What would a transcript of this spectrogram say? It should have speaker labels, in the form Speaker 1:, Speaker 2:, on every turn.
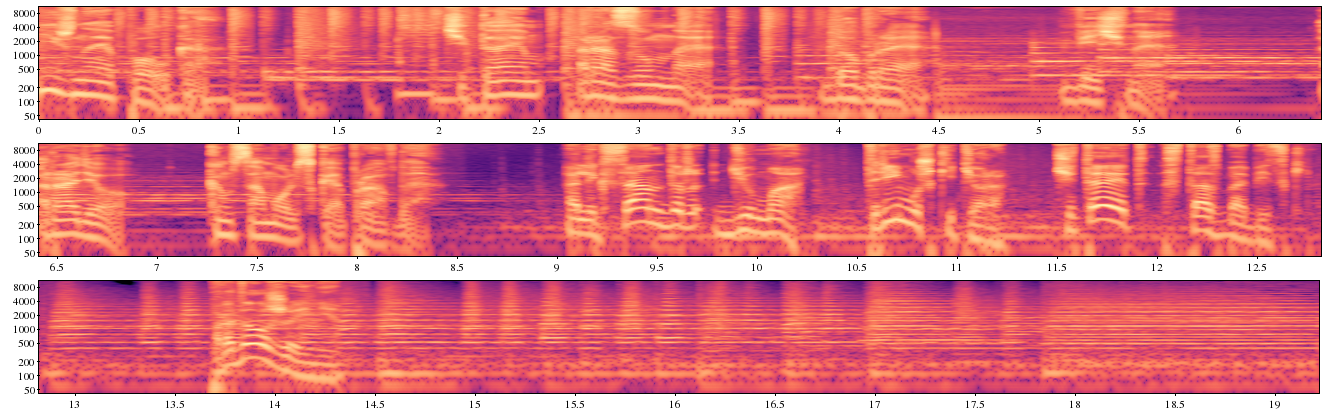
Speaker 1: Книжная полка. Читаем разумное, доброе, вечное. Радио «Комсомольская правда».
Speaker 2: Александр Дюма. «Три мушкетера». Читает Стас Бабицкий. Продолжение.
